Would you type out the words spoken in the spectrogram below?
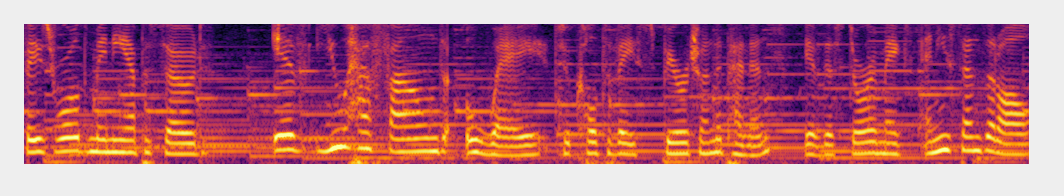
Face World mini episode. If you have found a way to cultivate spiritual independence, if the story makes any sense at all,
